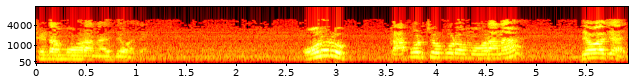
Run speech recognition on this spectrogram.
সেটা মহারানায় দেওয়া যায়। অনুরূপ কাপড় চোপড় ও মহারানা দেওয়া যায়।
